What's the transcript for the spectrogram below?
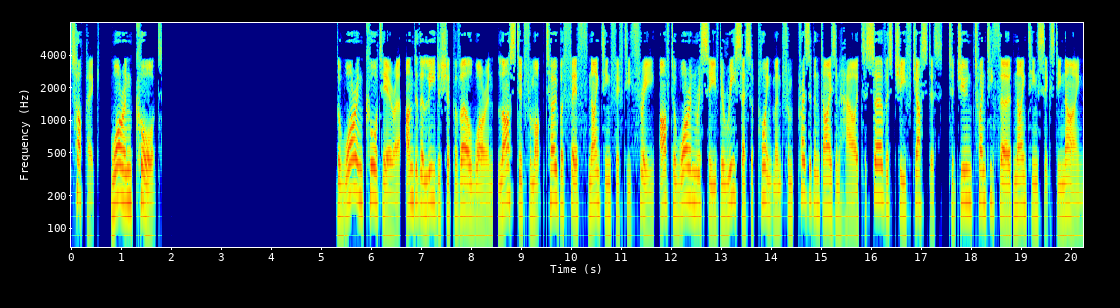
Topic: Warren Court. The Warren Court era, under the leadership of Earl Warren, lasted from October 5, 1953, after Warren received a recess appointment from President Eisenhower to serve as Chief Justice, to June 23, 1969.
